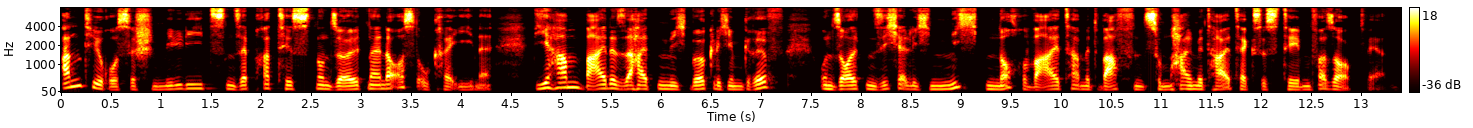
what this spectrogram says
antirussischen Milizen, Separatisten und Söldner in der Ostukraine. Die haben beide Seiten nicht wirklich im Griff und sollten sicherlich nicht noch weiter mit Waffen, zumal mit Hightech-Systemen versorgt werden.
